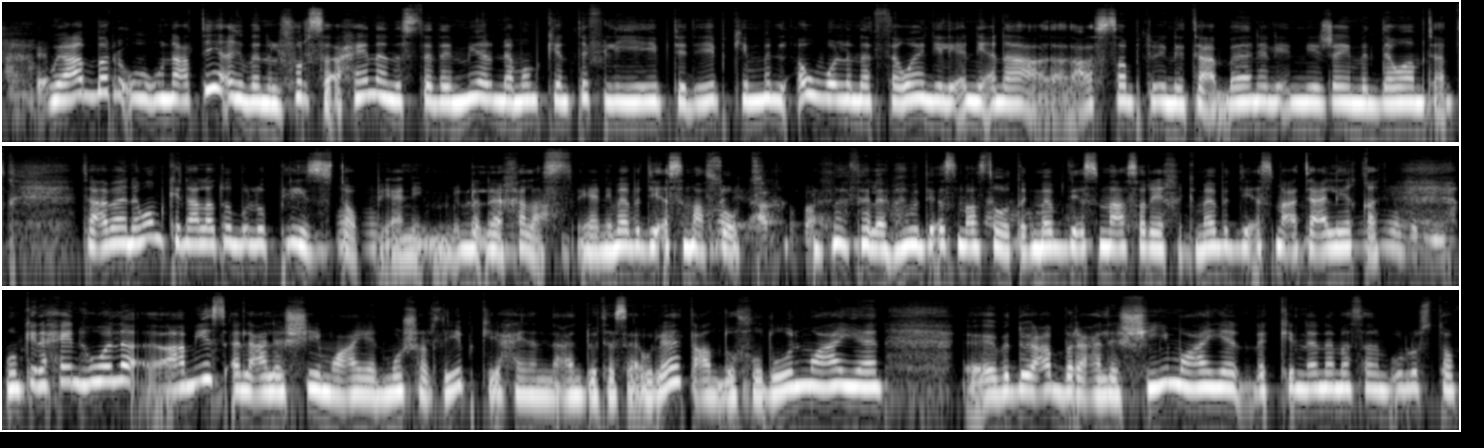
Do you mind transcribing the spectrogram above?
شغله ويعبر ونعطيه أيضا الفرصة. أحيانا أستاذ ميرنا ممكن طفلي يبتدي يبكي من أول الثواني لأني أنا عصبت لاني تعبانة لأني جاي من الدوام تعبانة. ممكن على طول بقول له please stop يعني لا خلاص. يعني ما بدي أسمع صوت. مثلا ما بدي أسمع صوتك ما بدي أسمع صريخك ما بدي أسمع تعليقك. ممكن أحيانا هو لا عم يسأل على شيء معين مو شرط يبكي. أحيانا عنده تساؤلات عنده فضول معين آه، بده يعبر على شيء معين. معين لكن أنا مثلا بقول stop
